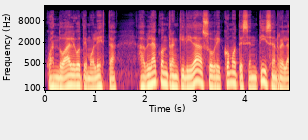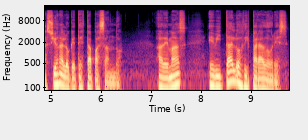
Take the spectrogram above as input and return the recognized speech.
Cuando algo te molesta, habla con tranquilidad sobre cómo te sentís en relación a lo que te está pasando. Además, evita los disparadores.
